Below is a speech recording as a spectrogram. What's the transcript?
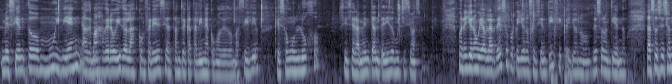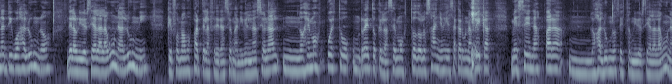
me siento muy bien, además haber oído las conferencias tanto de Catalina como de don Basilio, que son un lujo, sinceramente han tenido muchísima suerte. Bueno, yo no voy a hablar de eso porque yo no soy científica y yo no, de eso no entiendo. La Asociación de Antiguos Alumnos de la Universidad de La Laguna, Alumni, que formamos parte de la federación a nivel nacional, nos hemos puesto un reto que lo hacemos todos los años y es sacar unas becas mecenas para mm, los alumnos de esta Universidad de La Laguna,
